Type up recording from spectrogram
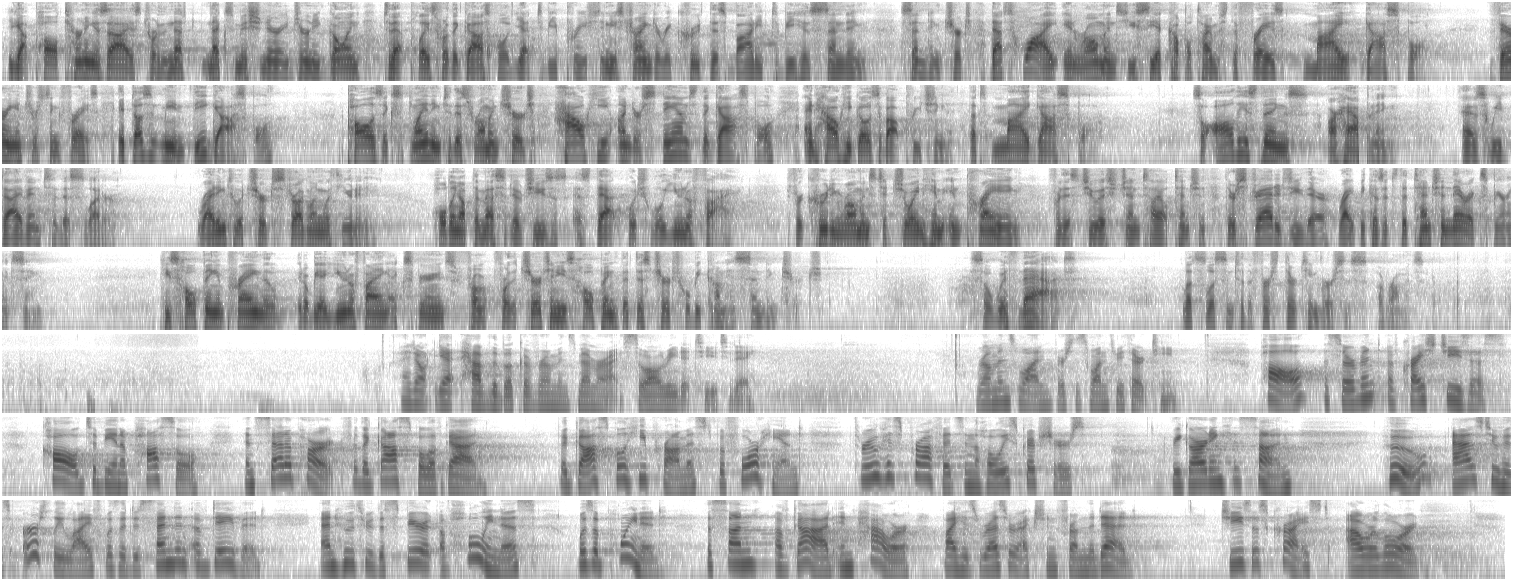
You got Paul turning his eyes toward the next missionary journey, going to that place where the gospel had yet to be preached, and he's trying to recruit this body to be his sending sending church. That's why in Romans you see a couple times the phrase, my gospel. Very interesting phrase. It doesn't mean the gospel. Paul is explaining to this Roman church how he understands the gospel and how he goes about preaching it. That's my gospel. So, all these things are happening as we dive into this letter. Writing to a church struggling with unity, holding up the message of Jesus as that which will unify recruiting Romans to join him in praying for this Jewish Gentile tension. There's strategy there, right? Because it's the tension they're experiencing. He's hoping and praying that it'll be a unifying experience for the church, and he's hoping that this church will become his sending church. So, with that, let's listen to the first 13 verses of Romans. I don't yet have the book of Romans memorized, so I'll read it to you today. Romans 1, verses 1 through 13. Paul, a servant of Christ Jesus, called to be an apostle and set apart for the gospel of God, the gospel he promised beforehand through his prophets in the Holy Scriptures regarding his Son, who, as to his earthly life, was a descendant of David and who through the Spirit of holiness was appointed the Son of God in power by his resurrection from the dead, Jesus Christ our Lord.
